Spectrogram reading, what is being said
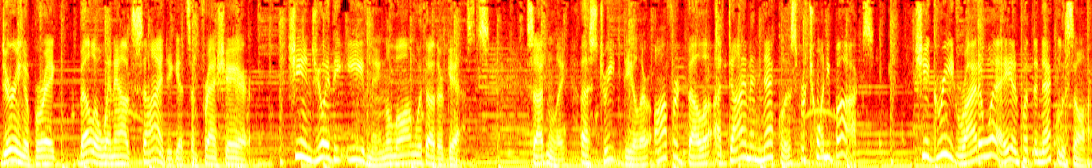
During a break, Bella went outside to get some fresh air. She enjoyed the evening along with other guests. Suddenly, a street dealer offered Bella a diamond necklace for 20 bucks. She agreed right away and put the necklace on.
